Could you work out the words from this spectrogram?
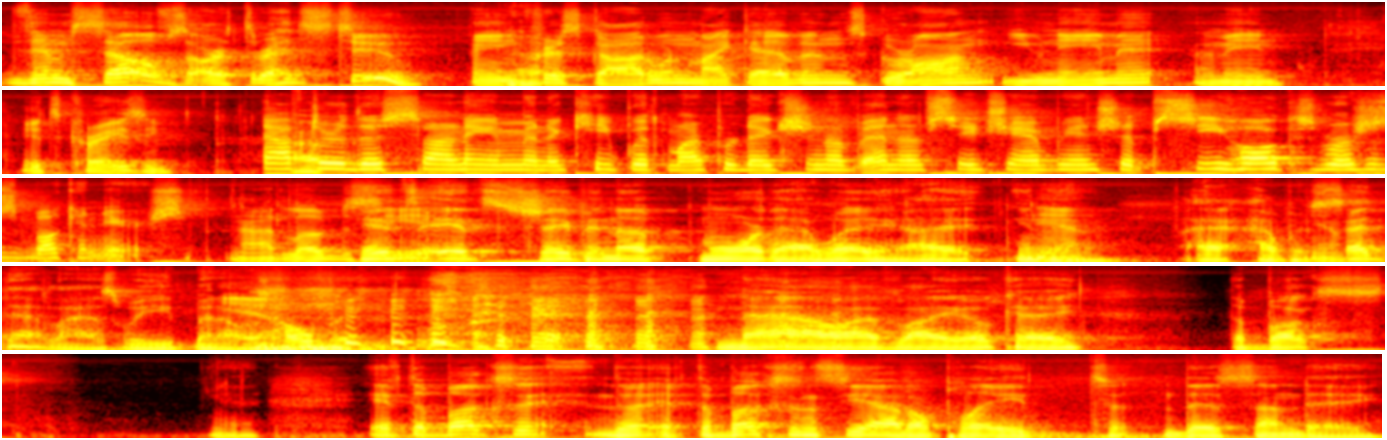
themselves are threats too. I mean, Chris Godwin, Mike Evans, Gronk, you name it. I mean, it's crazy. After this signing, I'm going to keep with my prediction of NFC Championship Seahawks versus Buccaneers. I'd love to see It's it. it's shaping up more that way. I you know Yeah. I, I was said that last week, but I was Yeah. hoping. now I've like okay, the Bucs. Yeah. If the Bucs, the if the Bucs in Seattle played t- this Sunday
